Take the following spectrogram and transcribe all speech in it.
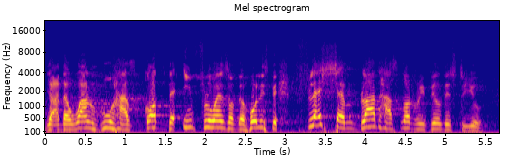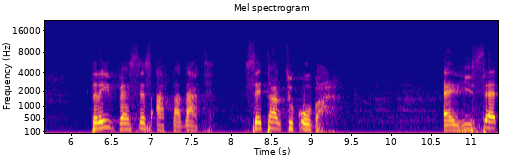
You are the one who has got the influence of the Holy Spirit. Flesh and blood has not revealed this to you. Three verses after that, Satan took over. And he said,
